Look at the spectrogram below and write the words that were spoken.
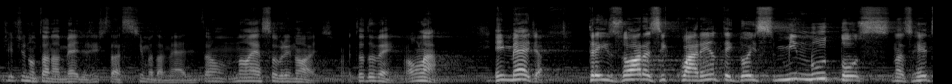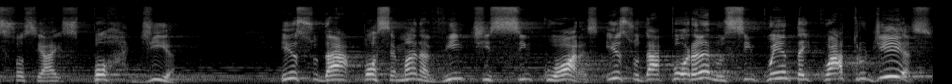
a gente não está na média, a gente está acima da média, então não é sobre nós. Mas tudo bem, vamos lá. Em média, 3 horas e 42 minutos nas redes sociais por dia. Isso dá por semana 25 horas. Isso dá por ano 54 dias.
